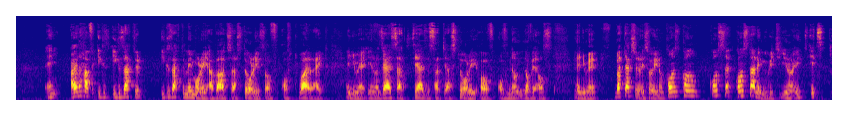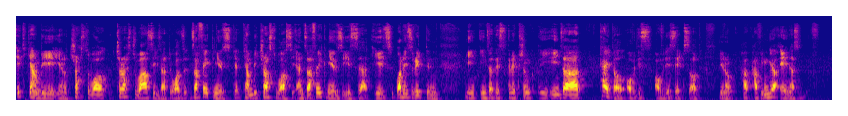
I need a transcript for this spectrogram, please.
any. I don't have ex- exact exact memory about the stories of, of Twilight. Anyway, you know, there's such, there's such a story of, of no, novels. Anyway, but actually, so, you know, con, con, considering which, you know, it, it's, it can be, you know, trustworthy, trustworthy that was, the fake news can be trustworthy. And the fake news is, uh, is what is written in, in the description, in the title of this, of this episode. You know, ha, having your anus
